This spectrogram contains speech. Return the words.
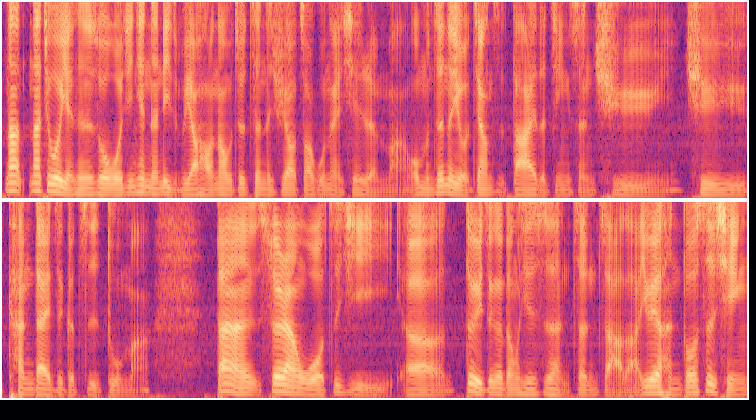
那那就会衍生说，我今天能力比较好，那我就真的需要照顾那些人吗？我们真的有这样子大爱的精神去去看待这个制度吗？当然，虽然我自己呃对于这个东西是很挣扎的，因为很多事情。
